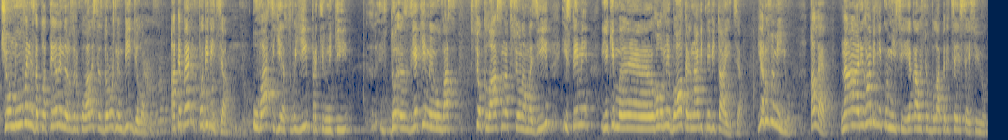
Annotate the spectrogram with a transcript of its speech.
Чому ви не заплатили, не розрахувалися з дорожнім відділом? А тепер подивіться, у вас є свої працівники, з якими у вас все класно, все на мазі, і з тими, яким е, головний бухгалтер навіть не вітається. Я розумію. Але на регламентній комісії, яка ось була перед цією сесією,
